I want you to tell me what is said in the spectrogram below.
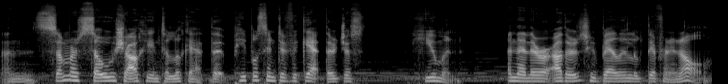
and some are so shocking to look at that people seem to forget they're just human. And then there are others who barely look different at all.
